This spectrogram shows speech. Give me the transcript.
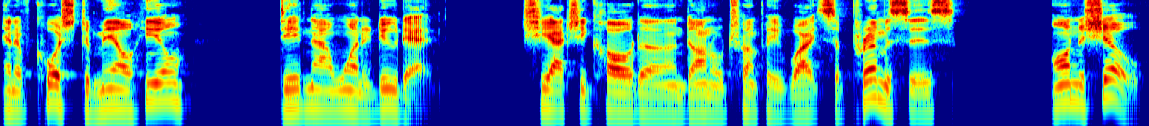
And of course, Jemele Hill did not want to do that. She actually called uh, Donald Trump a white supremacist on the show.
